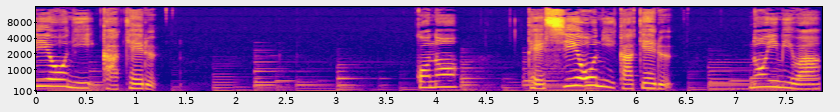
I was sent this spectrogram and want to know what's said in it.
塩にかける。この手塩にかけるの意味は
